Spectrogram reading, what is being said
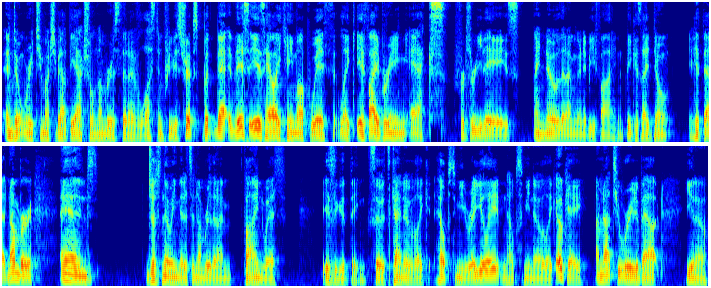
and don't worry too much about the actual numbers that I've lost in previous trips. But that, this is how I came up with, like, if I bring X for three days, I know that I'm going to be fine because I don't hit that number. And just knowing that it's a number that I'm fine with is a good thing. So it's kind of like helps me regulate and helps me know, like, okay, I'm not too worried about, you know,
